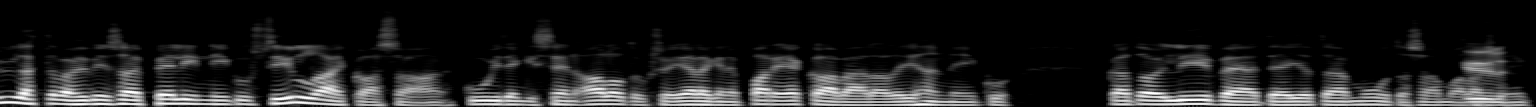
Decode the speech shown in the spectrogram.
yllättävän hyvin sai pelin niinku sillä kasaan. Kuitenkin sen aloituksen jälkeen ne pari ekaa väärä oli ihan niinku, katoi liveä ja tein jotain muuta samalla. Niin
